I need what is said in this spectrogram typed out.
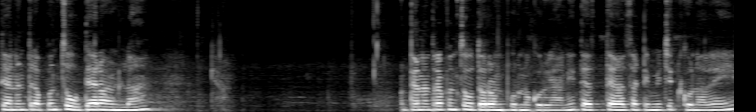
त्यानंतर आपण चौथ्या राऊंडला त्यानंतर आपण चौथा राऊंड पूर्ण करूया आणि त्या त्यासाठी मी चिटकवणार आहे.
